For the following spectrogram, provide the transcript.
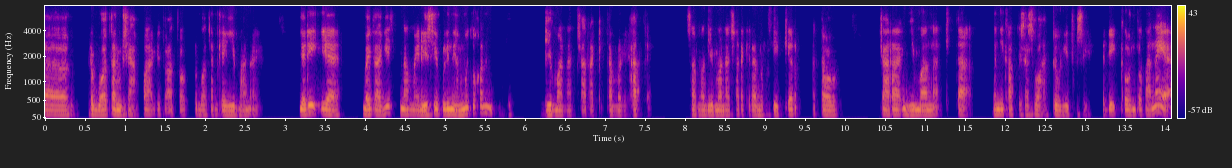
eh, perbuatan siapa gitu atau perbuatan kayak gimana gitu. jadi ya baik lagi namanya disiplin ilmu itu kan gimana cara kita melihat ya sama gimana cara kita berpikir atau cara gimana kita menyikapi sesuatu gitu sih. Jadi keuntungannya ya,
